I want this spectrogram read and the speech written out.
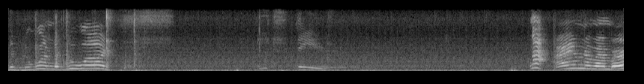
The blue one, the blue one. What's there? Ah, I remember.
